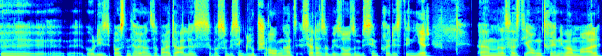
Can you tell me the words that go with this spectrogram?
äh, Bullies, Boston Terrier und so weiter, alles, was so ein bisschen Glubschaugen hat, ist ja da sowieso so ein bisschen prädestiniert. Ähm, das heißt, die Augen tränen immer mal.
